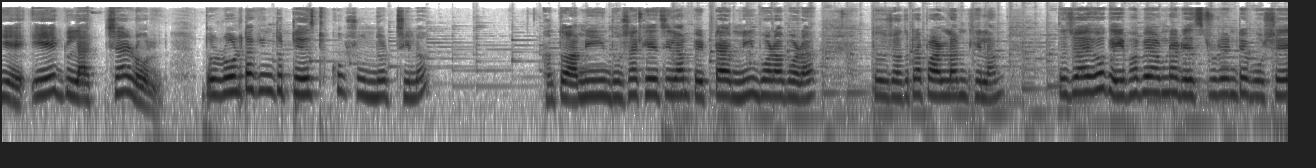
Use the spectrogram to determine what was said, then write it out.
ইয়ে এগ লাচ্চা রোল তো রোলটা কিন্তু টেস্ট খুব সুন্দর ছিল। তো আমি ধোসা খেয়েছিলাম, পেটটা এমনি ভরা ভরা। তো যতটা পারলাম খেলাম। তো যাই হোক, এইভাবে আমরা রেস্টুরেন্টে বসে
